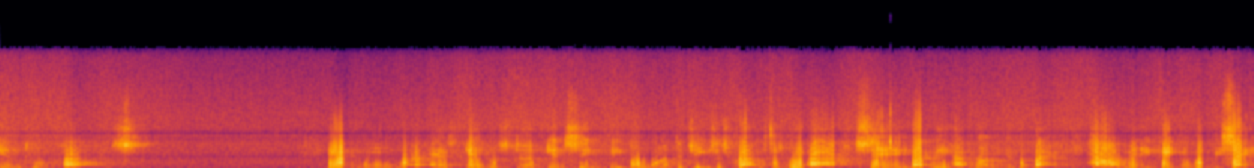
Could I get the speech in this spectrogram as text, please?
into a cause. If we were as interested in seeing people won to Jesus Christ as we are seeing that we have money in the bank, how many people would be saved?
